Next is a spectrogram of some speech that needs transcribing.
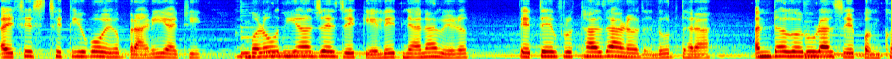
ऐसी स्थिती होय प्राणियाची. म्हणूनिया जे जे केले ज्ञानावेळ तेथे वृथा जाण धनुर्धरा. अंध गरुडाचे पंख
